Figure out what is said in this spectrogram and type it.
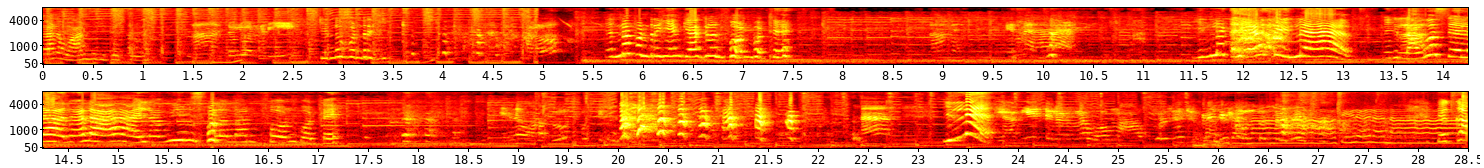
வேணாம் வாழ்ந்துட்டு பேசுறேன் என்ன பண்றீங்க? என்ன பண்றீங்கன்னு கேட்கலன்னு ஃபோன் போட்டேன். இல்ல கேட்டு இல்ல. இன்னைக்கு லவ்வர்ஸ் டேல அதனால ஐ லவ் யூன்னு சொல்லலாம்னு ஃபோன் போட்டேன். என்ன இல்ல. அப்படியே சொல்லணும்னா அக்கா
